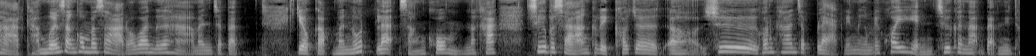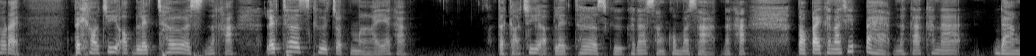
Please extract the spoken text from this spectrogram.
ศาสตร์ค่ะ เหมือนสังคมศาสตร์เพราะว่าเนื้อหามันจะแบบเกี่ยวกับมนุษย์และสังคมนะคะ ชื่อภาษาอังกฤษเขาจะชื่อค่อนข้างจะแปลกนิดนึงไม่ค่อยเห็นชื่อคณะแบบนี้เท่าไหร่ Faculty of Letters นะคะ Letters คือจดหมายอะคะ่ะ Faculty of Letters คือคณะสังคมศาสตร์นะคะ ต่อไปคณะที่ 8 นะคะ คณะดัง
